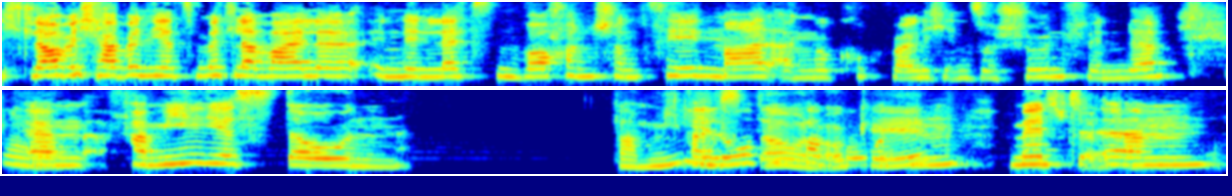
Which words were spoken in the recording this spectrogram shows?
ich glaube, ich habe ihn jetzt mittlerweile in den letzten Wochen schon zehnmal angeguckt, weil ich ihn so schön finde. oh, Ähm, Familie Stone. Familie Verloben, Stone, okay. Mit ähm,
